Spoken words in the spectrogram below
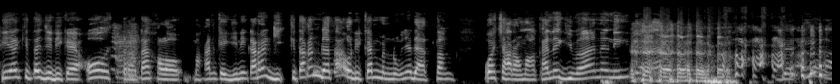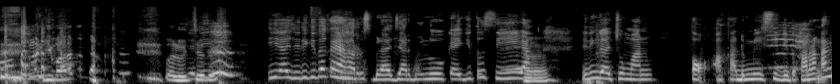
Iya kita jadi kayak oh ternyata kalau makan kayak gini karena kita kan nggak tahu di kan menunya datang. Wah cara makannya gimana nih? Ya iya gimana tuh? Wah, lucu jadi, tuh. iya jadi kita kayak harus belajar dulu kayak gitu sih yang uh. jadi nggak cuman tok akademisi gitu. Karena kan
